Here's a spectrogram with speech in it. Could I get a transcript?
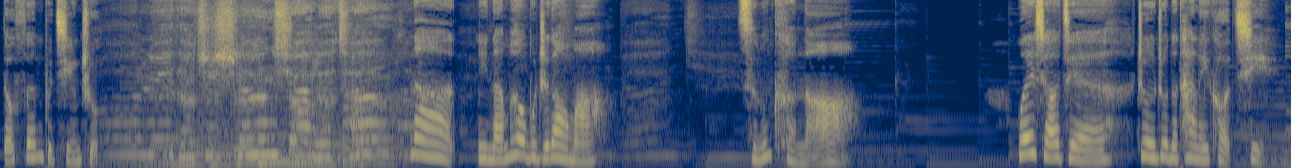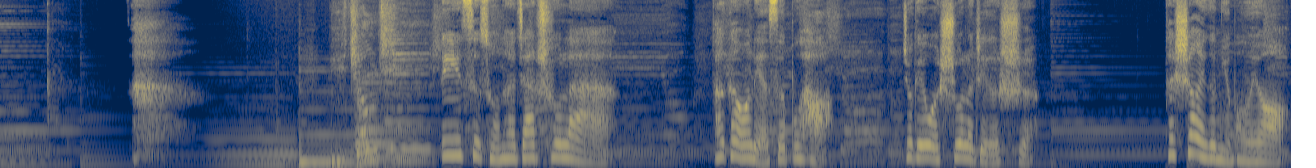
都分不清楚。”那你男朋友不知道吗？怎么可能？温小姐重重的叹了一口气。第一次从他家出来，他看我脸色不好，就给我说了这个事。他上一个女朋友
